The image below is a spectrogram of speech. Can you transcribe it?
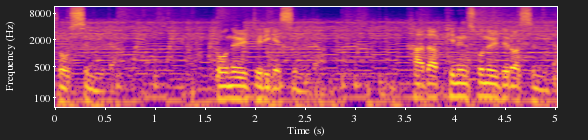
좋습니다. 돈을 드리겠습니다. 가다피는 손을 들었습니다.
